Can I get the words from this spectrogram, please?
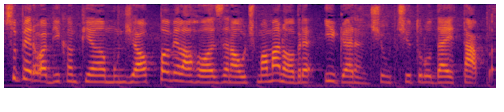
superou a bicampeã mundial Pamela Rosa na última manobra e garantiu o título da etapa.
